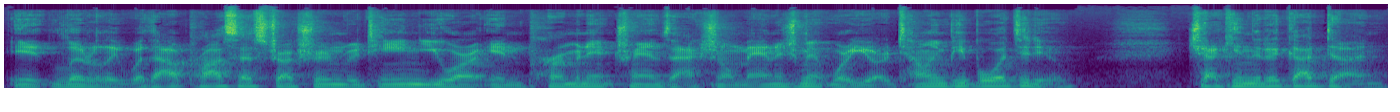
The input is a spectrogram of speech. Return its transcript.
It literally, without process, structure, and routine, you are in permanent transactional management where you are telling people what to do, checking that it got done,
